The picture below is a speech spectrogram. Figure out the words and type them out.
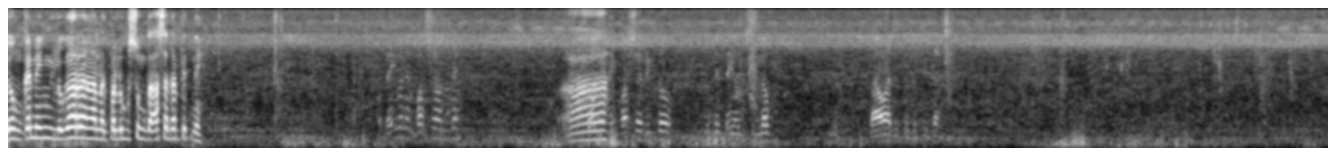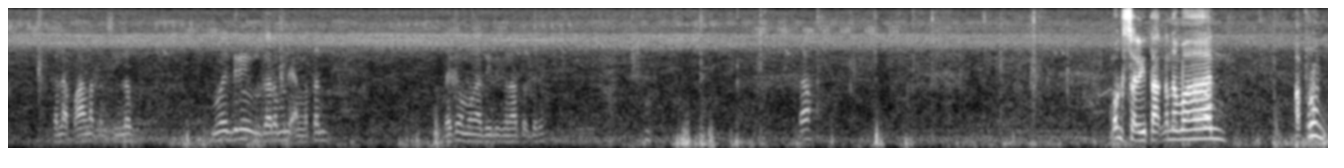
Dong kaning lugar nga nagpalugsong taas sa dapit ni. Patay ko ng basyo na eh. Ah, Patay basyo dito. Dito tayong silab. Dawa dito kapitan. Kana pahanap ng silab. Mo diri lugar mo ni angatan. Daghang mga dili ko nato diri. Ta, magsalita ka naman. Approve.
